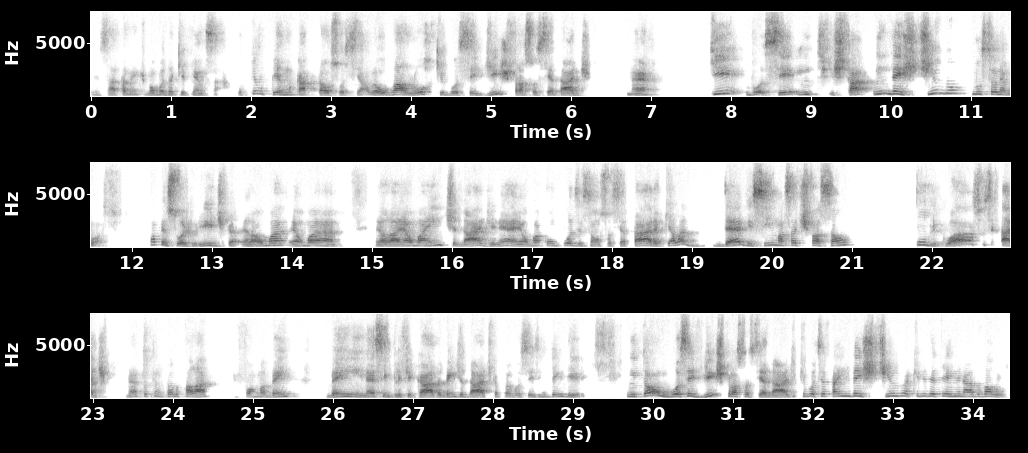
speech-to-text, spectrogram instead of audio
Exatamente. Vamos aqui pensar. O que é o termo capital social? É o valor que você diz para a sociedade, né, que você está investindo no seu negócio. Uma pessoa jurídica, ela é uma, é uma, ela é uma entidade, né? é uma composição societária que ela deve sim uma satisfação público à sociedade. Estou né? tentando falar de forma bem, bem né, simplificada, bem didática para vocês entenderem. Então, você diz para a sociedade que você está investindo aquele determinado valor.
